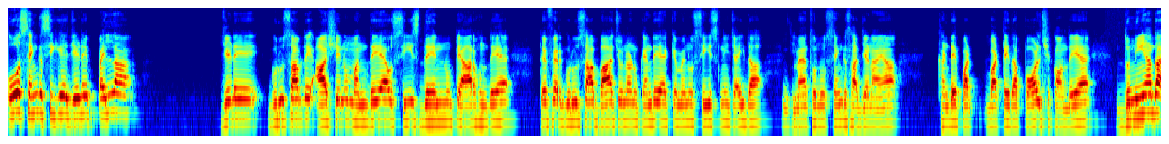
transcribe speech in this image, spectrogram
ਉਹ ਸਿੰਘ ਸੀਗੇ ਜਿਹੜੇ ਪਹਿਲਾਂ ਜਿਹੜੇ ਗੁਰੂ ਸਾਹਿਬ ਦੇ ਆਸ਼ੇ ਨੂੰ ਮੰਨਦੇ ਆ ਉਹ ਸੀਸ ਦੇਣ ਨੂੰ ਤਿਆਰ ਹੁੰਦੇ ਆ ਤੇ ਫਿਰ ਗੁਰੂ ਸਾਹਿਬ ਬਾਅਦ ਚ ਉਹਨਾਂ ਨੂੰ ਕਹਿੰਦੇ ਆ ਕਿ ਮੈਨੂੰ ਸੀਸ ਨਹੀਂ ਚਾਹੀਦਾ ਮੈਂ ਤੁਹਾਨੂੰ ਸਿੰਘ ਸਾਜਣ ਆਇਆ। ਖੰਡੇ ਬਾਟੇ ਦਾ ਪੌਲ ਛਕਾਉਂਦੇ ਆ। ਦੁਨੀਆ ਦਾ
